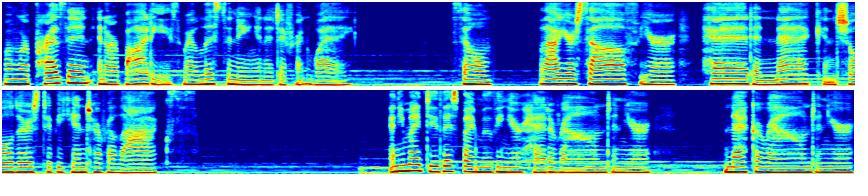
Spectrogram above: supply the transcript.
When we're present in our bodies, we're listening in a different way. So allow yourself, your head and neck and shoulders to begin to relax. And you might do this by moving your head around and your neck around and your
